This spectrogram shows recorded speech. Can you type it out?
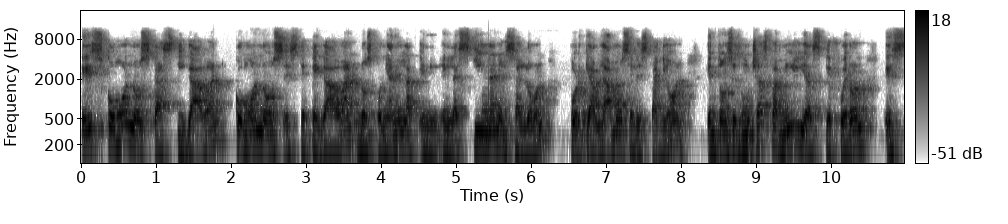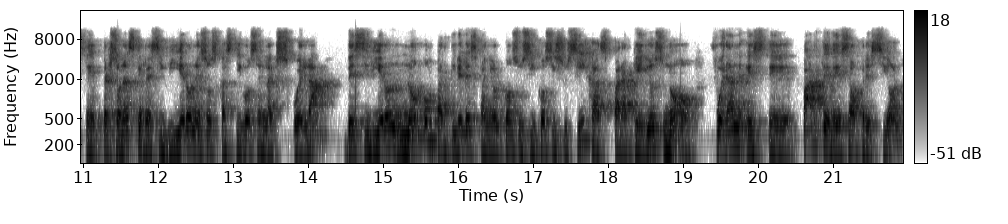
es cómo nos castigaban, cómo nos este, pegaban, nos ponían en la, en, la esquina, en el salón, porque hablamos el español. Entonces, muchas familias que fueron este, personas que recibieron esos castigos en la escuela decidieron no compartir el español con sus hijos y sus hijas para que ellos no fueran este, parte de esa opresión.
